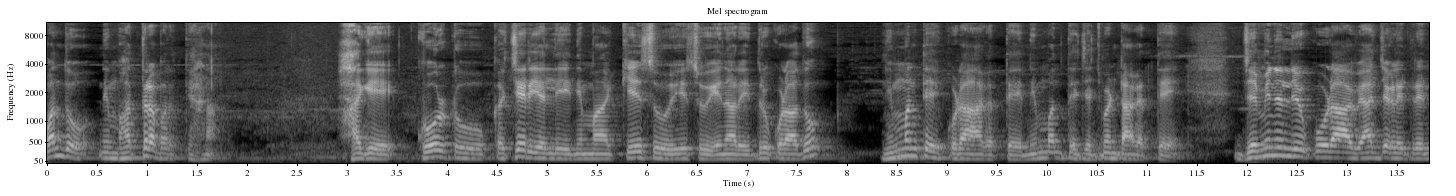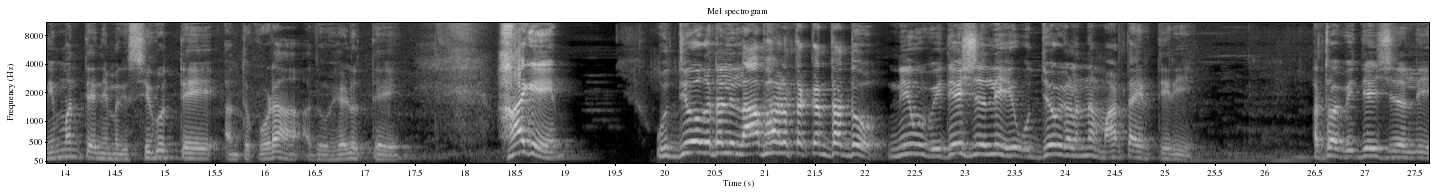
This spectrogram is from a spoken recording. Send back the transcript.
ಬಂದು ನಿಮ್ಮ ಹತ್ತಿರ ಬರುತ್ತೆ ಹಣ. ಹಾಗೆ ಕೋರ್ಟು, ಕಚೇರಿಯಲ್ಲಿ ನಿಮ್ಮ ಕೇಸು, ಏಸು ಏನಾರು ಇದ್ದರೂ ಕೂಡ ಅದು ನಿಮ್ಮಂತೆ ಕೂಡ ಆಗುತ್ತೆ, ನಿಮ್ಮಂತೆ ಜಜ್ಮೆಂಟ್ ಆಗುತ್ತೆ. ಜಮೀನಲ್ಲಿಯೂ ಕೂಡ ವ್ಯಾಜ್ಯಗಳಿದ್ದರೆ ನಿಮ್ಮಂತೆ ನಿಮಗೆ ಸಿಗುತ್ತೆ ಅಂತ ಕೂಡ ಅದು ಹೇಳುತ್ತೆ. ಹಾಗೆ ಉದ್ಯೋಗದಲ್ಲಿ ಲಾಭ ಹೇಳತಕ್ಕಂಥದ್ದು, ನೀವು ವಿದೇಶದಲ್ಲಿ ಉದ್ಯೋಗಗಳನ್ನು ಮಾಡ್ತಾ ಇರ್ತೀರಿ. ಅಥವಾ ವಿದೇಶದಲ್ಲಿ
